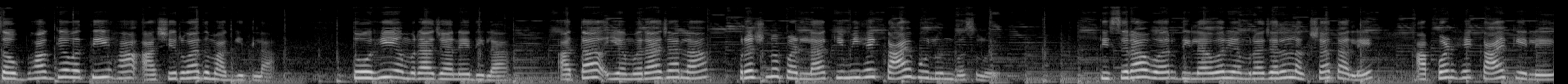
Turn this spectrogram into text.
सौभाग्यवती हा आशीर्वाद मागितला. तोही यमराजाने दिला. आता यमराजाला प्रश्न पडला की मी हे काय बोलून बसलोय? तिसरा वर दिल्यावर यमराजाला लक्षात आले आपण हे काय केले?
